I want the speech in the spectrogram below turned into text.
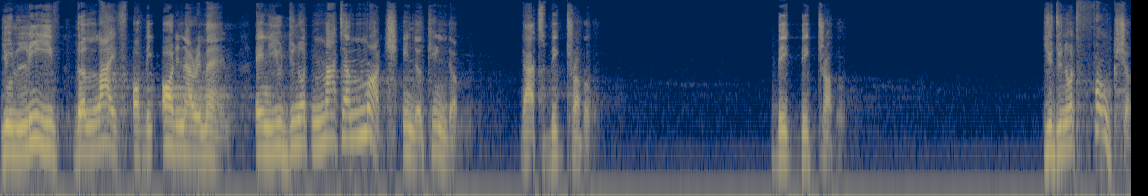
You live the life of the ordinary man. And you do not matter much in the kingdom. That's big trouble. Big, big trouble. You do not function.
